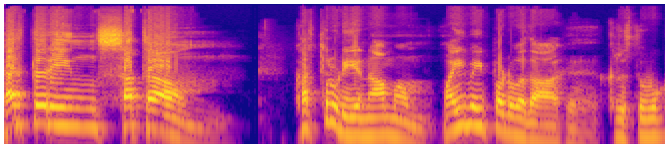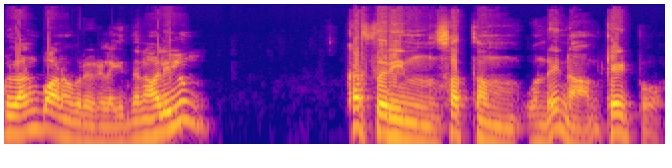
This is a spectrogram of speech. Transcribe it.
கர்த்தரின் சத்தம். கர்த்தருடைய நாமம் மகிமைப்படுவதாக கிறிஸ்துவுக்குள் அன்பானவர்களை இந்த நாளிலும் கர்த்தரின் சத்தம் ஒன்றை நாம் கேட்போம்.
